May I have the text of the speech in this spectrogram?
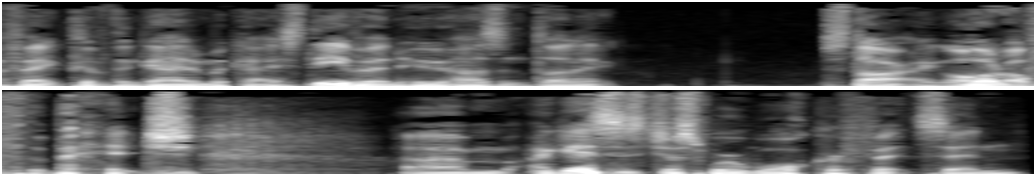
effective than Gary Mackay Steven, who hasn't done it starting or off the bench. Um, I guess it's just where Walker fits in.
